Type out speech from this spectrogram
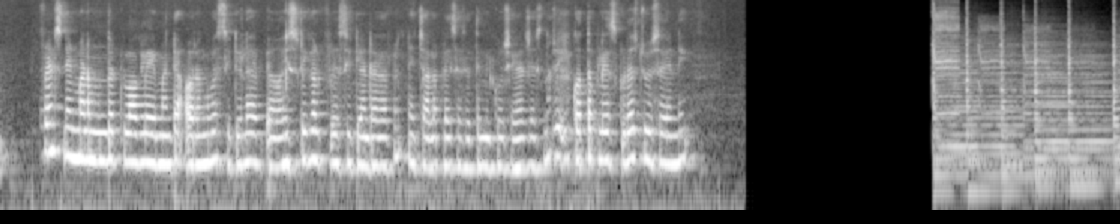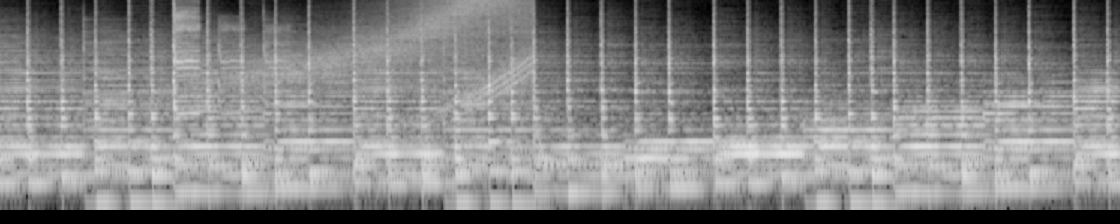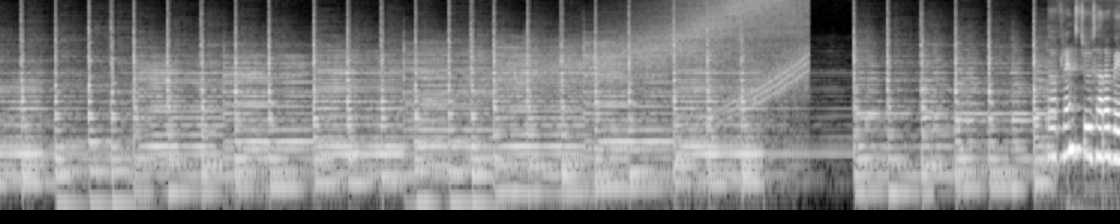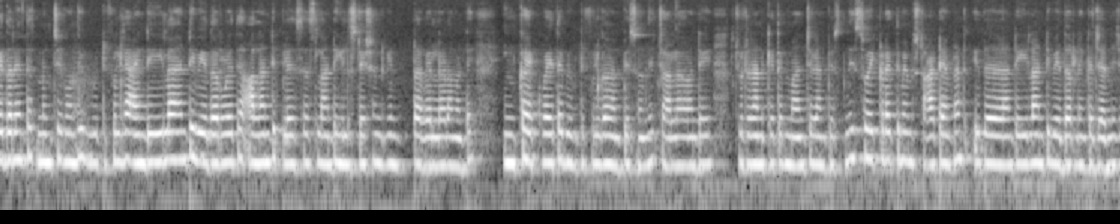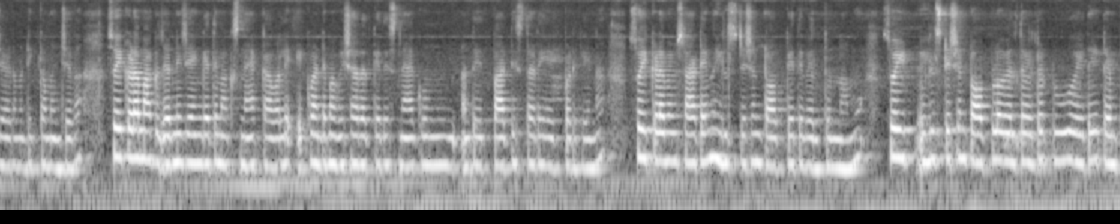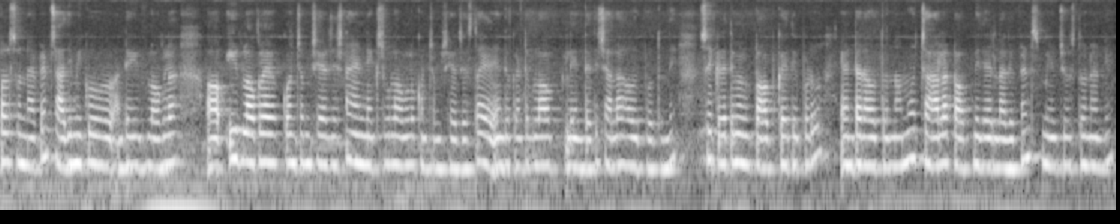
ఫ్రెండ్స్ నేను మన ముందటి బ్లాగ్లో ఏమంటే ఔరంగాబాద్ సిటీలో హిస్టరికల్ సిటీ అంటారు కదా ఫ్రెండ్స్ నేను చాలా ప్లేసెస్ అయితే మీకు షేర్ చేసిన ఈ కొత్త ప్లేస్ కూడా చూసేయండి. సో ఫ్రెండ్స్ చూసారా వెదర్ అయితే మంచిగా ఉంది బ్యూటిఫుల్గా అండ్ ఇలాంటి వెదర్లో అయితే అలాంటి ప్లేసెస్ లాంటి హిల్ స్టేషన్ గింట వెళ్ళడం అంటే ఇంకా ఎక్కువైతే బ్యూటిఫుల్గా అనిపిస్తుంది. చాలా అంటే చూడడానికి అయితే మంచిగా అనిపిస్తుంది. సో ఇక్కడైతే మేము స్టార్ట్ అయ్యాం ఫ్రెండ్స్. ఇది అంటే ఇలాంటి వెదర్లో ఇంకా జర్నీ చేయడం అంటే ఇంకా మంచిగా. సో ఇక్కడ మాకు జర్నీ చేయంగా అయితే మాకు స్నాక్ కావాలి. ఎక్కువ అంటే మా విశారద్కి అయితే స్నాక్ అంటే పాటిస్తాడే ఎప్పటికైనా. సో ఇక్కడ మేము స్టార్ట్ అయ్యాము. హిల్ స్టేషన్ టాప్కి అయితే వెళ్తున్నాము. సో ఈ హిల్ స్టేషన్ టాప్లో వెళ్తూ వెళ్తూ టూ అయితే టెంపుల్స్ ఉన్నాయి ఫ్రెండ్స్. అది మీకు అంటే ఈ వ్లాగ్లో ఈ వ్లాగ్లో కొంచెం షేర్ చేసిన అండ్ నెక్స్ట్ వ్లాగ్లో కొంచెం షేర్ చేస్తా. ఎందుకంటే వ్లాగ్ లెంత్ అయితే చాలా అయిపోతుంది. సో ఇక్కడైతే మేము టాప్కి అయితే ఇప్పుడు ఎంటర్ అవుతున్నాము. చాలా టాప్ మీద వెళ్ళాలి ఫ్రెండ్స్ మీరు చూస్తుండండి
